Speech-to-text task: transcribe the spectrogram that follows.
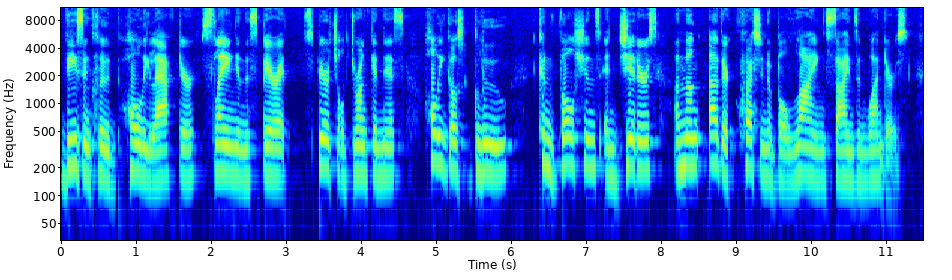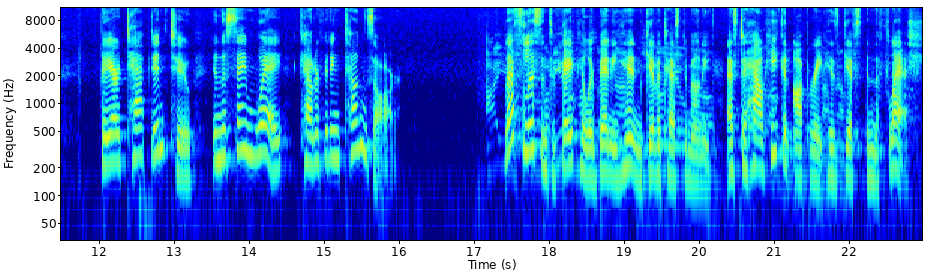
These include holy laughter, slaying in the spirit, spiritual drunkenness, Holy Ghost glue, convulsions, and jitters, among other questionable lying signs and wonders. They are tapped into in the same way counterfeiting tongues are. Let's listen to faith healer Benny Hinn give a testimony as to how he can operate his gifts in the flesh.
